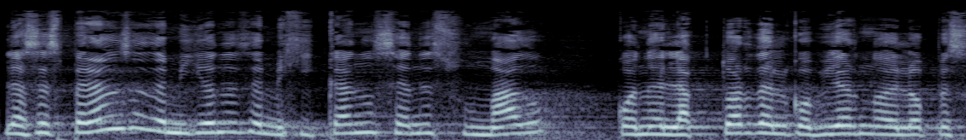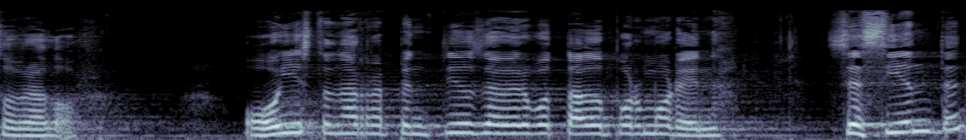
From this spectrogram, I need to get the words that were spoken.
Las esperanzas de millones de mexicanos se han esfumado con el actuar del gobierno de López Obrador. Hoy están arrepentidos de haber votado por Morena. Se sienten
